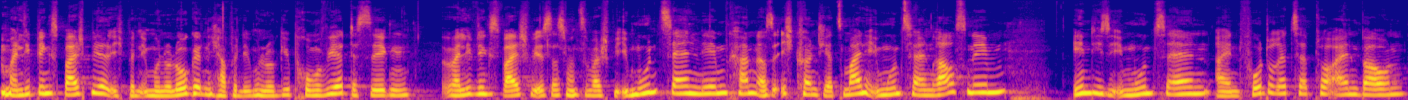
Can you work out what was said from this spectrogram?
Mein Lieblingsbeispiel, ich bin Immunologin, ich habe in Immunologie promoviert, deswegen mein Lieblingsbeispiel ist, dass man zum Beispiel Immunzellen nehmen kann. Also ich könnte jetzt meine Immunzellen rausnehmen, in diese Immunzellen einen Fotorezeptor einbauen,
